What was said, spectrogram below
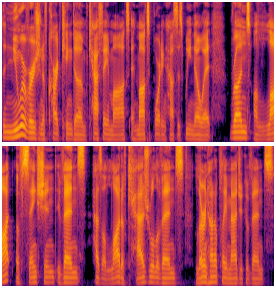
The newer version of Card Kingdom, Cafe Mox, and Mox Boarding House as we know it, runs a lot of sanctioned events, has a lot of casual events, learn how to play magic events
